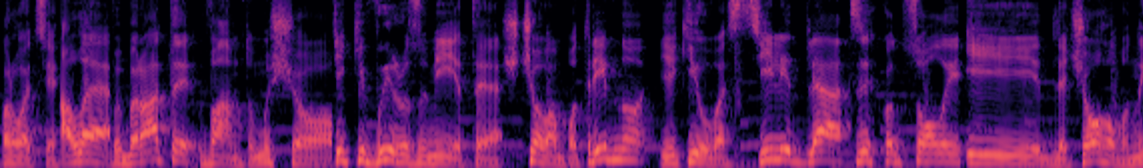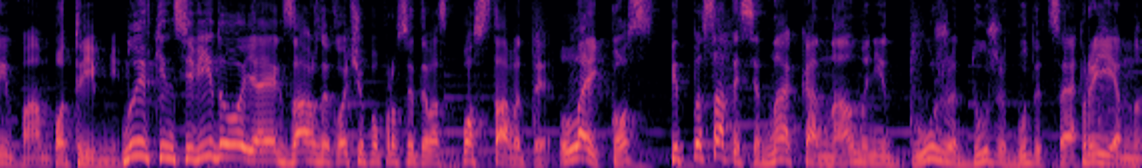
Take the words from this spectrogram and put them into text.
році. Але вибирати вам, тому що тільки ви розумієте, що вам потрібно, які у вас цілі для цих консолей, і для чого вони вам потрібні. Ну і в кінці відео я, як завжди, хочу попросити вас поставити лайкос, підписатися на канал. Мені дуже дуже буде це приємно,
